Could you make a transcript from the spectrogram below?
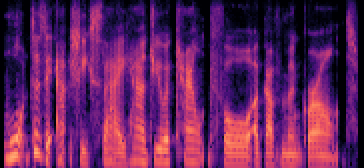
What does it actually say? How do you account for a government grant?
